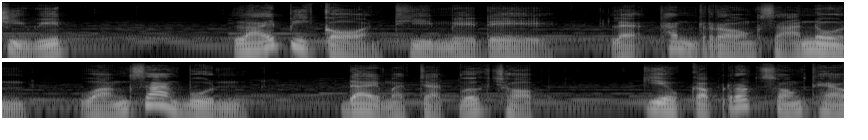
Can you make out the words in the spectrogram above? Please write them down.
ชีวิต หลายปีก่อนทีม MAYDAY และท่านรองศานนท์หวังสร้างบุญ ได้มาจัดเวิร์กช็อปเกี่ยวกับรถสองแถว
